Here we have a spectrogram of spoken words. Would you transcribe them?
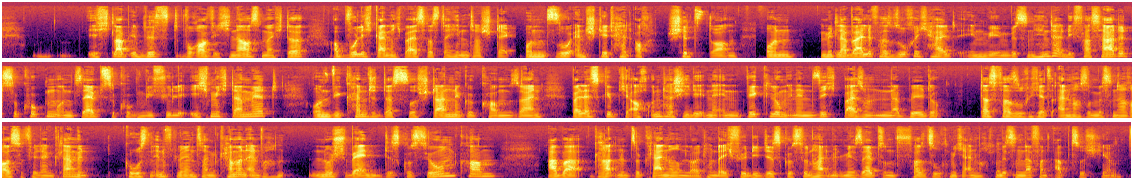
Ich glaube, ihr wisst, worauf ich hinaus möchte, obwohl ich gar nicht weiß, was dahinter steckt. Und so entsteht halt auch Shitstorm. Und mittlerweile versuche ich halt irgendwie ein bisschen hinter die Fassade zu gucken und selbst zu gucken, wie fühle ich mich damit und wie könnte das zustande gekommen sein, weil es gibt ja auch Unterschiede in der Entwicklung, in den Sichtweisen und in der Bildung. Das versuche ich jetzt einfach so ein bisschen herauszufiltern. Klar, mit großen Influencern kann man einfach nur schwer in die Diskussion kommen. Aber gerade mit so kleineren Leuten und ich führe die Diskussion halt mit mir selbst und versuche mich einfach ein bisschen davon abzuschirmen.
